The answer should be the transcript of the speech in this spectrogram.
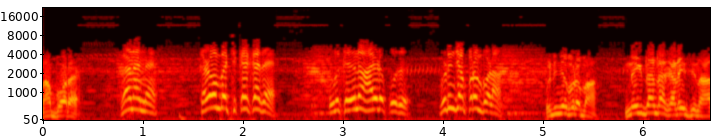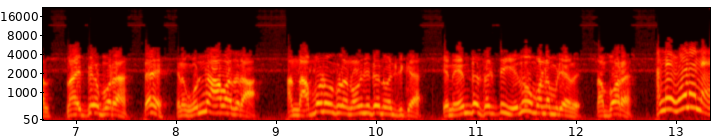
நான் போறேன். கிழமை வச்சு கேட்காத. உனக்கு எதுனா ஆயிட போகுது. விடிஞ்ச அப்புறம் போலாம். விடிஞ்சப்புறமா இன்னைக்கு தான்டா கடைசி நாள். நான் இப்பயே போறேன். டேய் எனக்கு ஒண்ணும் ஆகாதுடா அந்த அம்மனுக்குள்ள நுழைஞ்சிட்டேன்னு வச்சுக்க. என்ன எந்த சக்தி எதுவும் பண்ண முடியாது. நான் போறேன். அண்ணே வேணாண்ணே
